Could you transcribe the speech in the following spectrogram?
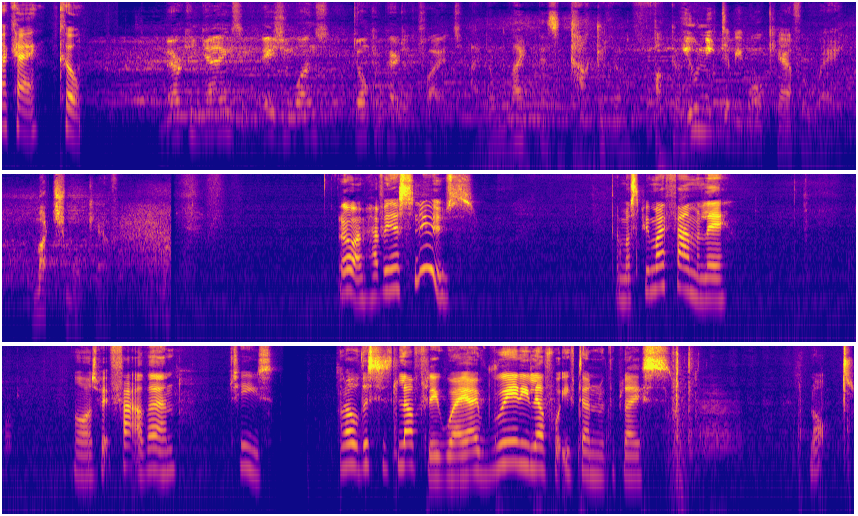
Okay, cool. American gangs and Asian ones don't compare to the Triads. I don't like this cocky little fucker. You need to be more careful, Wei. Much more careful. Oh, I'm having a snooze. That must be my family. Oh, I was a bit fatter then. Jeez. Oh, this is lovely, Wei. I really love what you've done with the place. Not.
